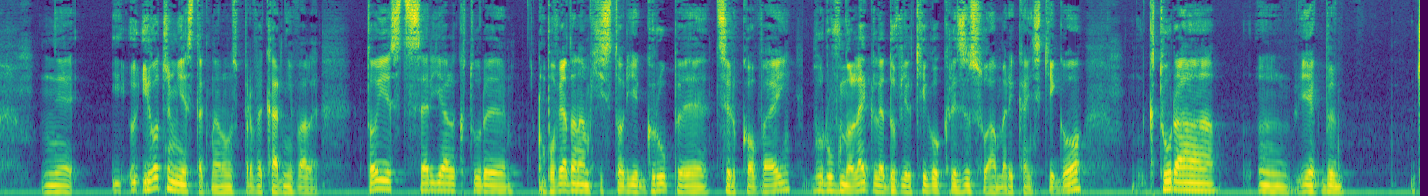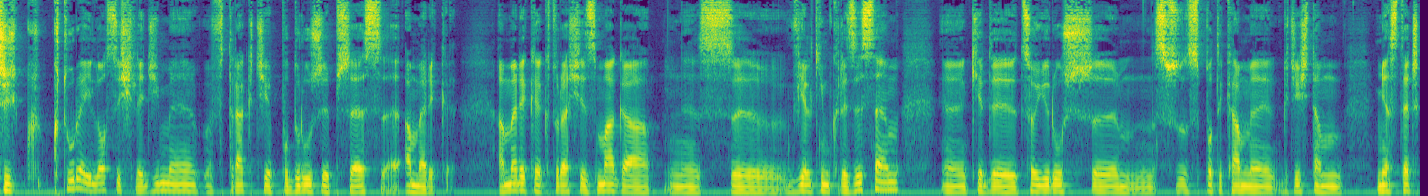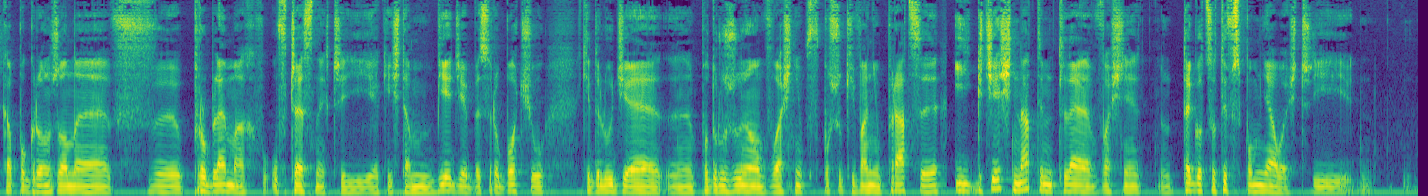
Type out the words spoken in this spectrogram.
y, i, I, o czym jest tak na dobrą sprawę Karniwale? To jest serial, który opowiada nam historię grupy cyrkowej równolegle do wielkiego kryzysu amerykańskiego, która jakby czy której losy śledzimy w trakcie podróży przez Amerykę. Amerykę, która się zmaga y, z wielkim kryzysem, y, kiedy co i rusz y, spotykamy gdzieś tam miasteczka pogrążone w problemach ówczesnych, czyli jakiejś tam biedzie, bezrobociu, kiedy ludzie podróżują właśnie w poszukiwaniu pracy i gdzieś na tym tle właśnie tego, co ty wspomniałeś, czyli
